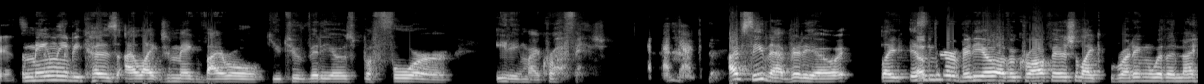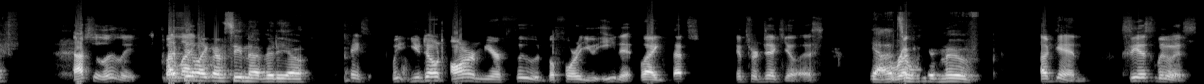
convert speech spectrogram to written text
chance. mainly because I like to make viral YouTube videos before eating my crawfish. I've seen that video. Like, isn't Okay. there a video of a crawfish like running with a knife? Absolutely. I feel like, like I've seen that video. We, you don't arm your food before you eat it. Like that's it's ridiculous. Yeah, that's a Right. weird move. Again, C.S. Lewis.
